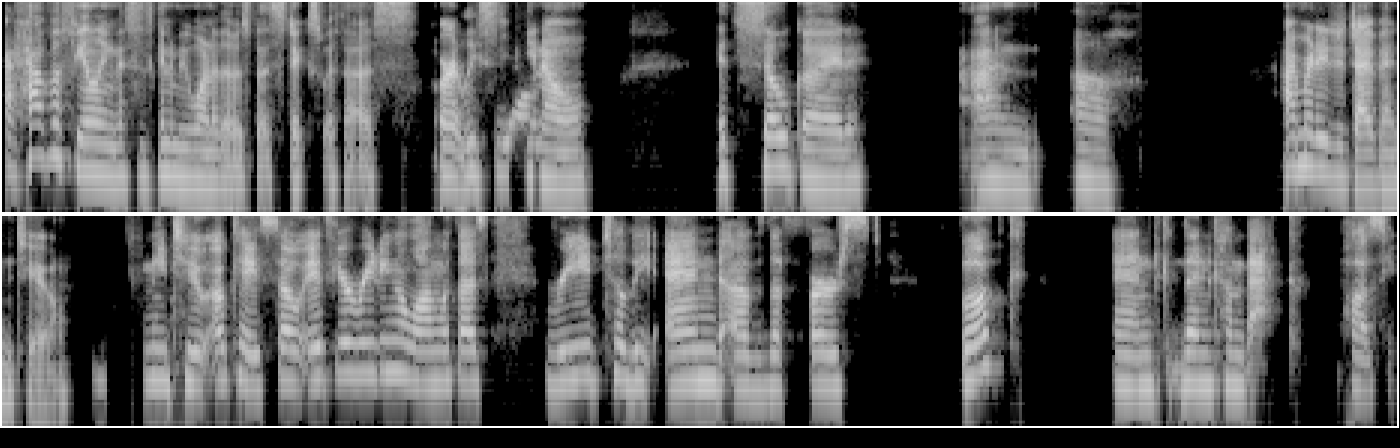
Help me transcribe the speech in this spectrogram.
I have a feeling this is going to be one of those that sticks with us or at least, yeah. you know, it's so good and uh I'm ready to dive into. Me too. Okay, so if you're reading along with us, read till the end of the first book and then come back. Pause here.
